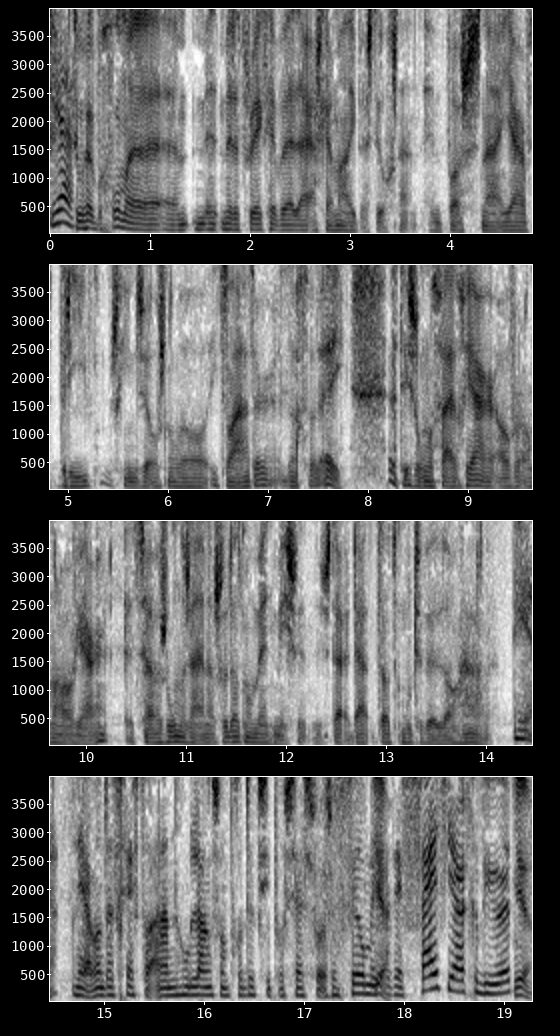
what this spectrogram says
Ja. Toen we begonnen met, met het project hebben we daar eigenlijk helemaal niet bij stilgestaan. En pas na een jaar of drie, misschien zelfs nog wel iets later, dachten we... hé, hey, het is 150 jaar over anderhalf jaar. Het zou zonde zijn als we dat moment missen. Dus daar, daar, dat moeten we wel halen. Ja, ja, want dat geeft al aan hoe lang zo'n productieproces voor zo'n film is. Ja. Het heeft vijf jaar geduurd. Ja.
